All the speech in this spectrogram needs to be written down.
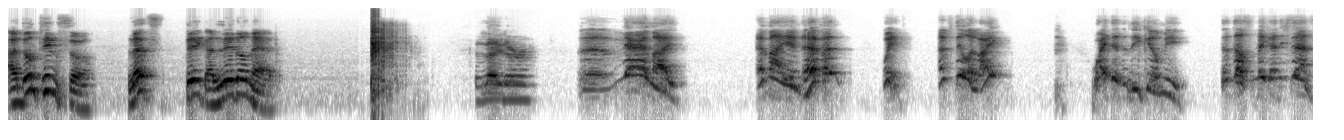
I don't think so. Let's take a little nap. Later. Uh, where am I? Am I in heaven? Wait, I'm still alive? Why didn't he kill me? That doesn't make any sense.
